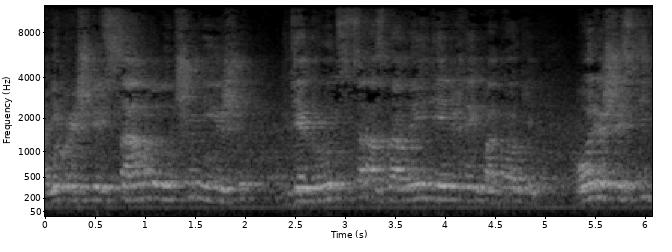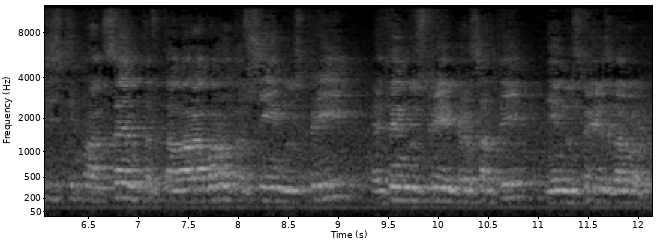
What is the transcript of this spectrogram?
Они пришли в самую лучшую нишу, где крутятся основные денежные потоки. Более 60% товарооборота всей индустрии – это индустрия красоты и индустрия здоровья.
